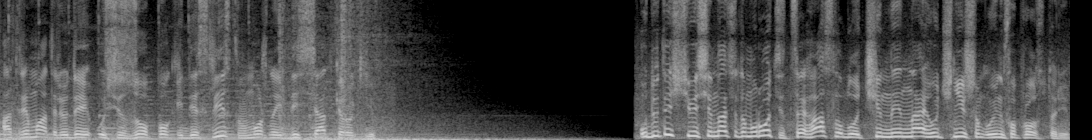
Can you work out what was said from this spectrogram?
А тримати людей у СІЗО, поки йде слідство, можна і десятки років. У 2018 році це гасло було чи не найгучнішим у інфопросторі.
